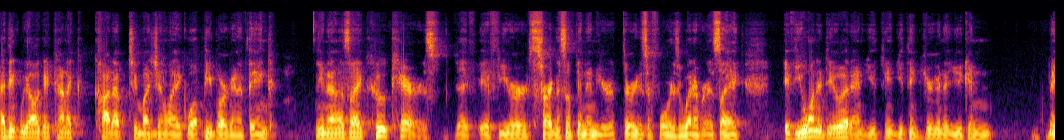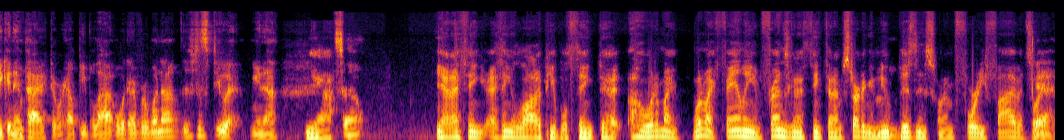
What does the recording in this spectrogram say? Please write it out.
I think we all get kind of caught up too much in like what people are gonna think. You know, it's like who cares if, if you're starting something in your 30s or 40s or whatever. It's like if you want to do it and you think you think you're gonna you can make an impact or help people out, whatever, whatnot, let's just do it. You know, Yeah. so Yeah, and I think I think a lot of people think that oh, what am I? what are my family and friends going to think that I'm starting a new Mhm. business when I'm 45? It's like yeah,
